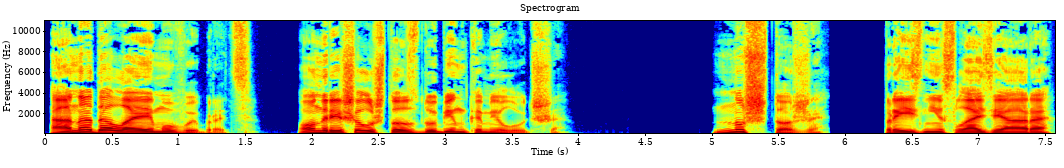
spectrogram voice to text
Она дала ему выбрать. Он решил, что с дубинками лучше. «Ну что же», — произнесла Зиара,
